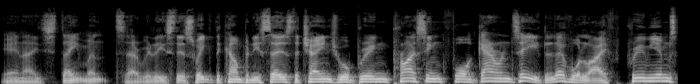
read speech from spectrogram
In a statement uh, released this week, the company says the change will bring pricing for guaranteed level life premiums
